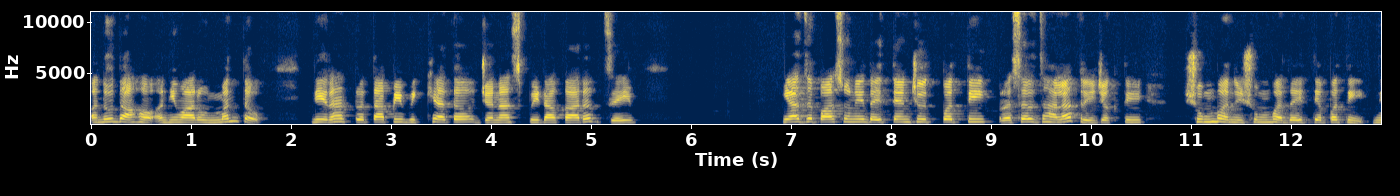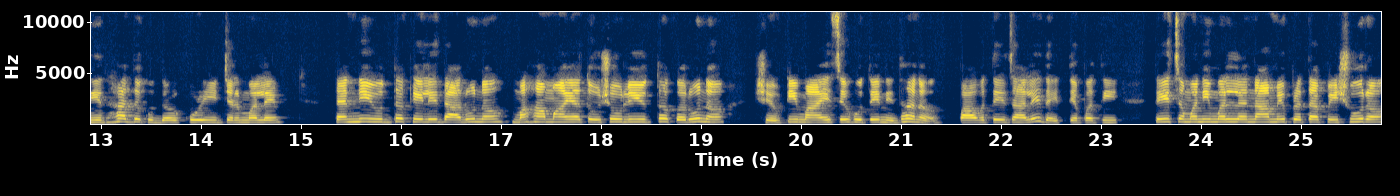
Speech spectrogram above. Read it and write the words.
अनुदाह अनिवार उन्मंत निराट प्रतापी विख्यात जनास पीडाकारक जे या जपासून दैत्यांची उत्पत्ती प्रसर झाला त्रिजक्ती शुंभ निशुंभ दैत्यपती निर्धाद कुदळ कुळी जन्मले. त्यांनी युद्ध केले दारुण महामाया तोषवली युद्ध करून. शेवटी मायेचे होते निधन पावते झाले दैत्यपती. तेच मणिमल्ल नामे प्रतापेशूर.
